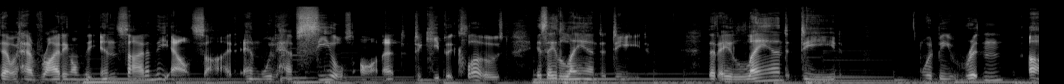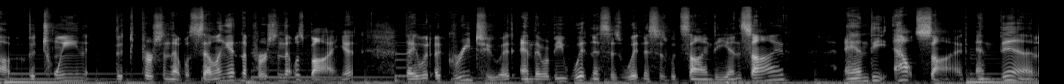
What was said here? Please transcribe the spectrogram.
that would have writing on the inside and the outside and would have seals on it to keep it closed is a land deed. That a land deed would be written up between the person that was selling it and the person that was buying it. They would agree to it, and there would be witnesses. Witnesses would sign the inside and the outside. And then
